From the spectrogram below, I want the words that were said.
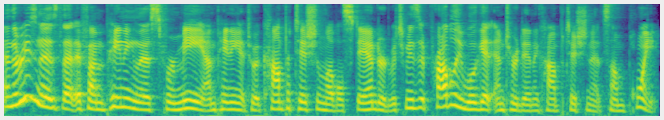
And the reason is that if I'm painting this for me, I'm painting it to a competition level standard, which means it probably will get entered in a competition at some point.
